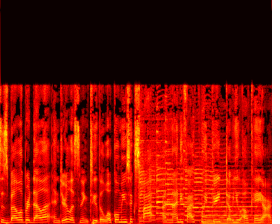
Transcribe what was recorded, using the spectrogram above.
This is Bella Burdella, and you're listening to The Local Music Spot on 95.3 WLKR.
